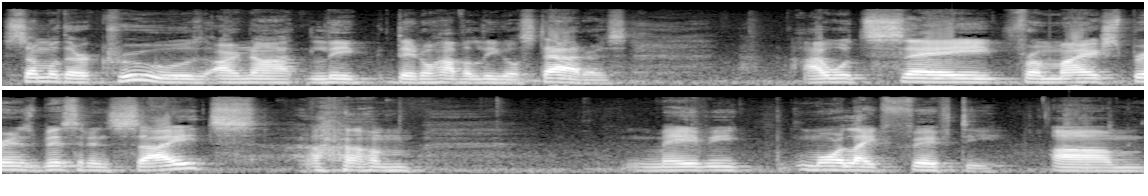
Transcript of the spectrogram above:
Some of their crews are not le- they don't have a legal status. I would say, from my experience visiting sites, um, maybe more like 50. Um,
